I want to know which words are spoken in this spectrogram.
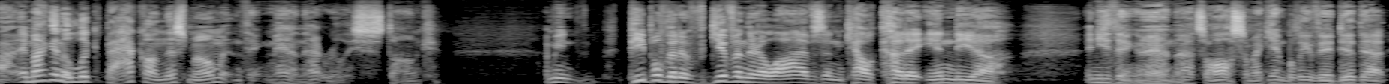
Am I going to look back on this moment and think, man, that really stunk? I mean, people that have given their lives in Calcutta, India, and you think, man, that's awesome. I can't believe they did that.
